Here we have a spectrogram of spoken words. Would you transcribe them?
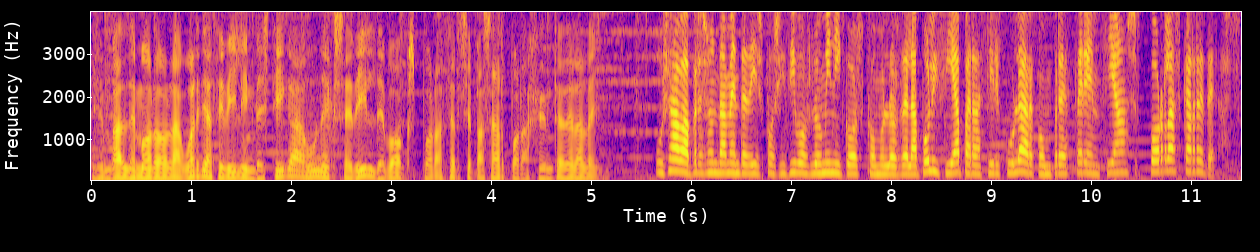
En Valdemoro, la Guardia Civil investiga a un exedil de Vox por hacerse pasar por agente de la ley. Usaba presuntamente dispositivos lumínicos como los de la policía para circular con preferencias por las carreteras.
